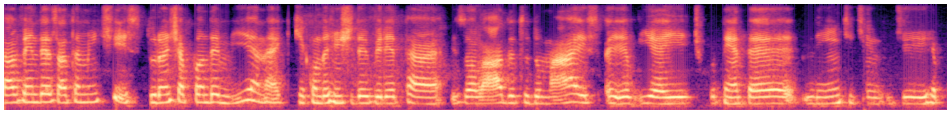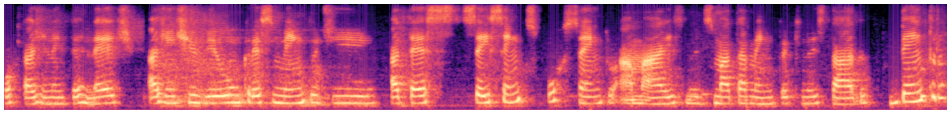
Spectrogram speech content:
está vendo exatamente isso. Durante a pandemia, né, que é quando a gente deveria estar tá isolado e tudo mais, e, e, aí, tipo, tem até link de, de reportagem na internet, a gente viu um crescimento de até 600% a mais no desmatamento aqui no estado, dentro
